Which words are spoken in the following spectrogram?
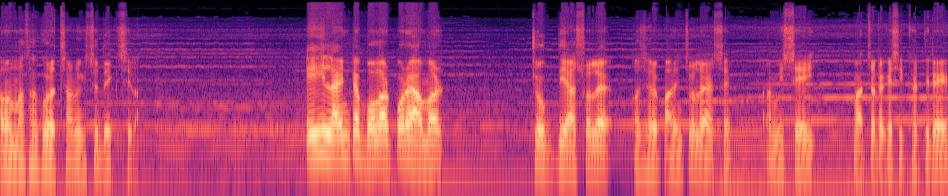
আমার মাথা ঘোরাচ্ছে, আমি কিছু দেখছি না এই লাইনটা বলার পরে আমার চোখ দিয়ে আসলে অঝরে পানি চলে আসে। আমি সেই বাচ্চাটাকে, শিক্ষার্থীটাকে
